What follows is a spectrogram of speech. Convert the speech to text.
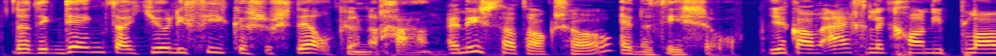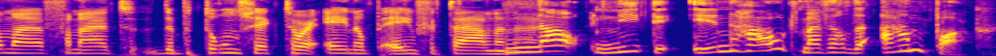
dat ik denk dat jullie vier keer zo snel kunnen gaan. En is dat ook zo? En dat is zo. Je kan eigenlijk gewoon die plannen vanuit de betonsector één op één vertalen. Naar... Nou, niet de inhoud, maar wel de aanpak.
